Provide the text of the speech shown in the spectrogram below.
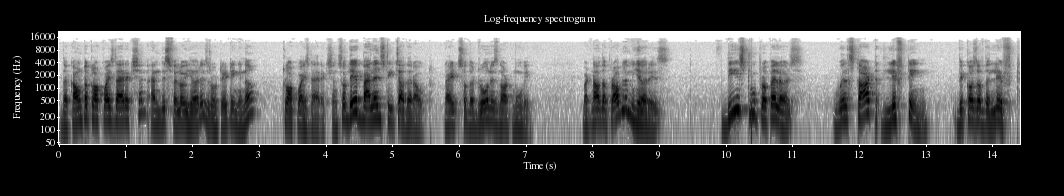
the counterclockwise direction and this fellow here is rotating in a clockwise direction. So they balanced each other out, right? So the drone is not moving. But now the problem here is these two propellers will start lifting because of the lift.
